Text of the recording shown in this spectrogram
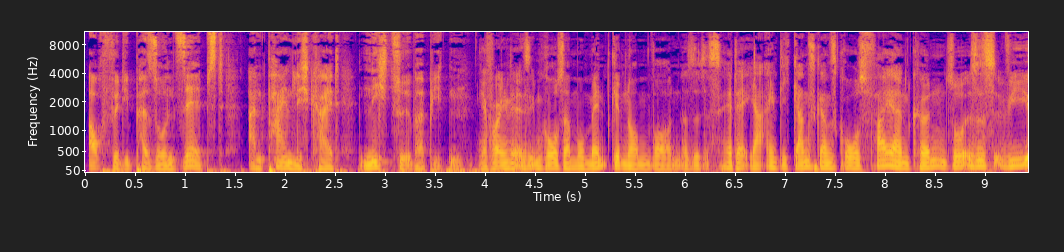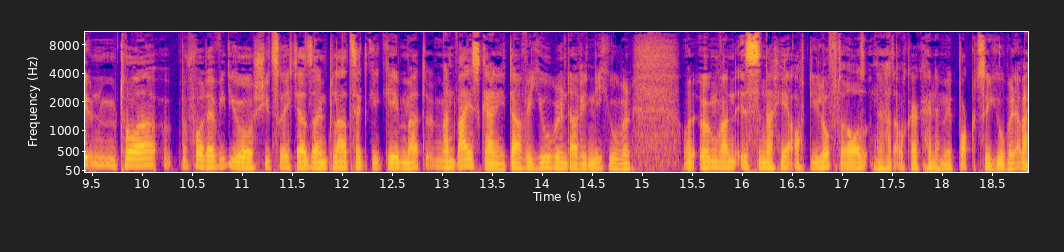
auch für die Person selbst an Peinlichkeit nicht zu überbieten. Ja, vor allem da ist ihm großer Moment genommen worden. Also das hätte er ja eigentlich ganz, ganz groß feiern können. So ist es wie im Tor, bevor der Videoschiedsrichter seinen Platzett gegeben hat. Man weiß gar nicht, darf ich jubeln, darf ich nicht jubeln. Und irgendwann ist nachher auch die Luft raus und dann hat auch gar keiner mehr Bock zu jubeln. Aber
